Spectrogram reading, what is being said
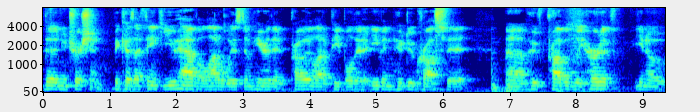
the nutrition because I think you have a lot of wisdom here that probably a lot of people that even who do CrossFit, um, who've probably heard of, you know,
